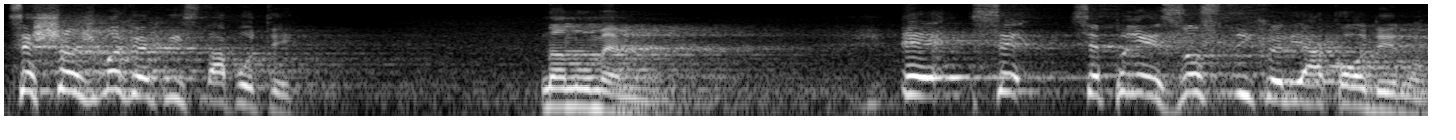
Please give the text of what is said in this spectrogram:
c'est le changement que Christ a apporté dans nous-mêmes. Et c'est présence que lui accordé nous.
